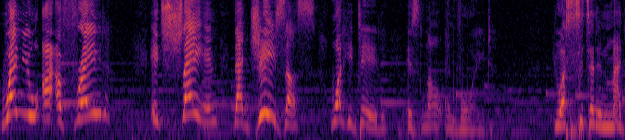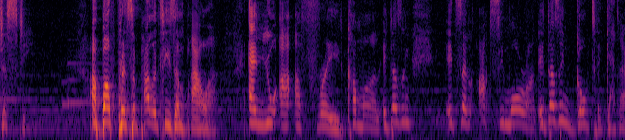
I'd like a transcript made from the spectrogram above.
When you are afraid, it's saying that Jesus, what he did, is null and void. You are seated in majesty above principalities and power, and you are afraid. Come on, it doesn't, it's an oxymoron. It doesn't go together,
